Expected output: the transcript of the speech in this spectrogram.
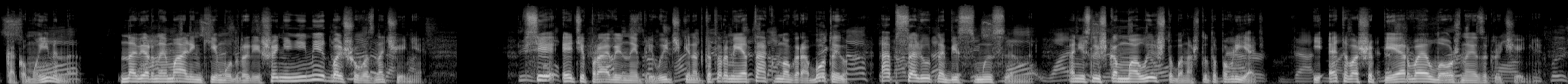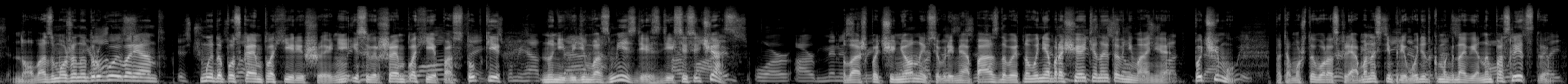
Какому именно? Наверное, маленькие мудрые решения не имеют большого значения — все эти правильные привычки, над которыми я так много работаю, абсолютно бессмысленны. Они слишком малы, чтобы на что-то повлиять. И это ваше первое ложное заключение. Но возможен и другой вариант. Мы допускаем плохие решения и совершаем плохие поступки, но не видим возмездия здесь и сейчас. Ваш подчиненный все время опаздывает, но вы не обращаете на это внимания. Почему? Потому что его расхлябанность не приводит к мгновенным последствиям.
